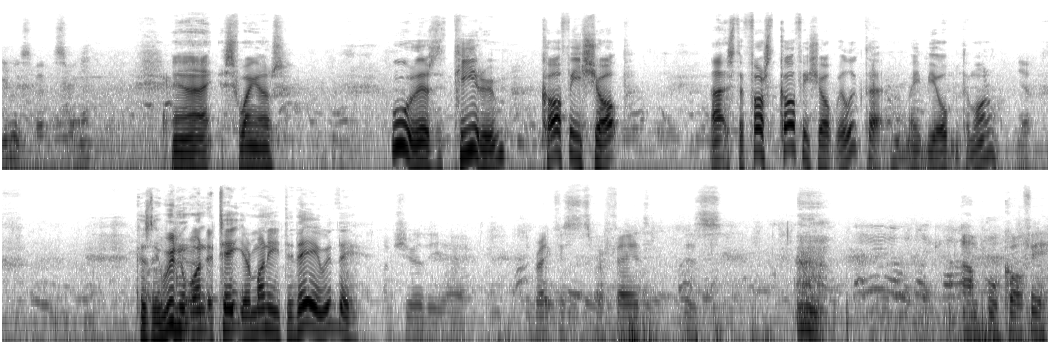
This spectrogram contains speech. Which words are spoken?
He looks a bit swinger. Yeah, swingers. Oh, there's the tea room, coffee shop. That's the first coffee shop we looked at. It might be open tomorrow. Yep. Because they wouldn't want to take your money today, would they? I'm sure the, uh, the breakfasts were fed is ample coffee.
